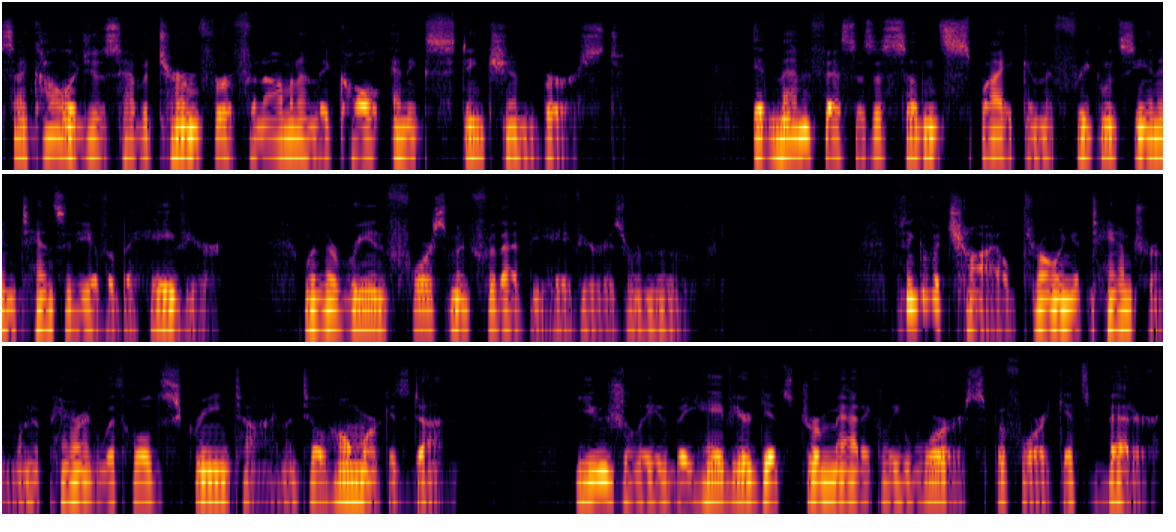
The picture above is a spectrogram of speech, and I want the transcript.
Psychologists have a term for a phenomenon they call an extinction burst. It manifests as a sudden spike in the frequency and intensity of a behavior when the reinforcement for that behavior is removed. Think of a child throwing a tantrum when a parent withholds screen time until homework is done. Usually, the behavior gets dramatically worse before it gets better,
